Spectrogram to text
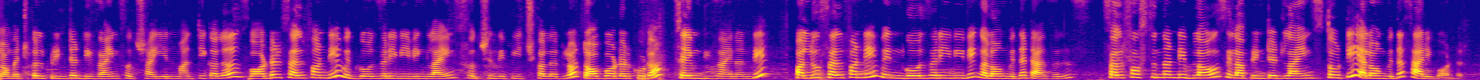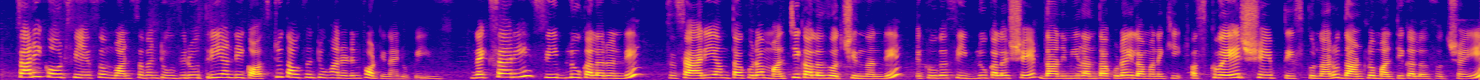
జామెట్రికల్ ప్రింటెడ్ డిజైన్స్ వచ్చాయి in multi colours border self అండి విత్ గోల్జరీ వీవింగ్ లైన్స్ వచ్చింది పీచ్ కలర్లో. టాప్ బార్డర్ కూడా సేమ్ డిజైన్ అండి. పళ్ళు సెల్ఫ్ అండి విన్ గోల్జరీ weaving along with the tassels self వస్తుందండి బ్లౌజ్ ఇలా ప్రింటెడ్ లైన్స్ తోటి along with the sari border sari code CSM one seven two zero three అండి. Cost two thousand two hundred and forty nine rupees next sari sea blue colour అండి. సో శారీ అంతా కూడా మల్టీ కలర్స్ వచ్చిందండి. ఎక్కువగా సీ బ్లూ కలర్ షేడ్ దాని మీద అంతా కూడా ఇలా మనకి స్క్వేర్ షేప్ తీసుకున్నారు. దాంట్లో మల్టీ కలర్స్ వచ్చాయి.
